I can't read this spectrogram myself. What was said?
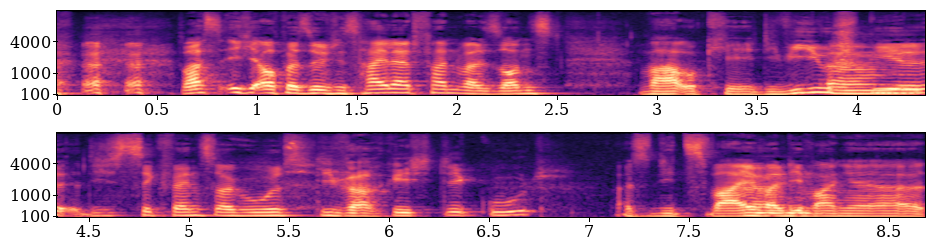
Was ich auch persönlich das Highlight fand, weil sonst war okay. Die Videospiel, die Sequenz war gut. die war richtig gut. Also die zwei, weil die Ähm. waren ja,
